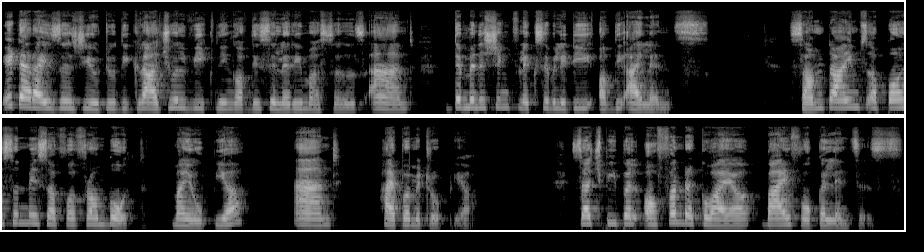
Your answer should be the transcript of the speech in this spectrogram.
It arises due to the gradual weakening of the ciliary muscles and diminishing flexibility of the eye lens. Sometimes a person may suffer from both myopia and hypermetropia. Such people often require bifocal lenses.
